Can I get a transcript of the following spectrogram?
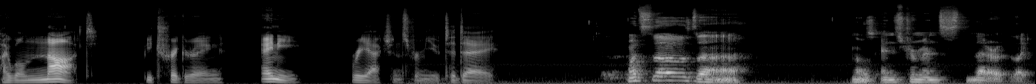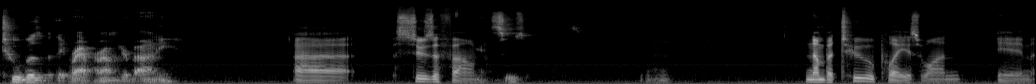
I will not be triggering any reactions from you today. What's those uh those instruments that are like tubas but they wrap around your body? Uh, sousaphone. Yeah, Susan. Number two plays one in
